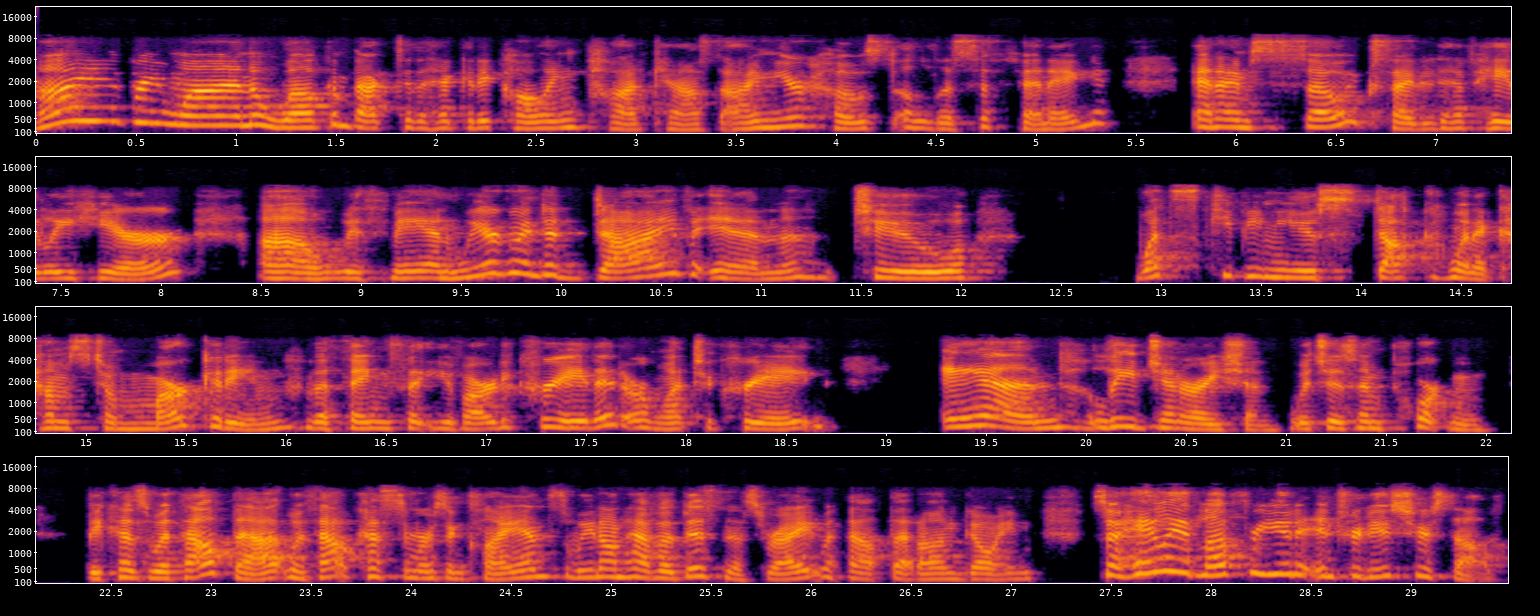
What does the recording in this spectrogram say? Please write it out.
Hi, everyone. Welcome back to the Hecate Calling podcast. I'm your host, Alyssa Finning, and I'm so excited to have Haley here uh, with me. And we are going to dive in to what's keeping you stuck when it comes to marketing the things that you've already created or want to create, and lead generation, which is important because without that, without customers and clients, we don't have a business, right? Without that ongoing. So, Haley, I'd love for you to introduce yourself.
